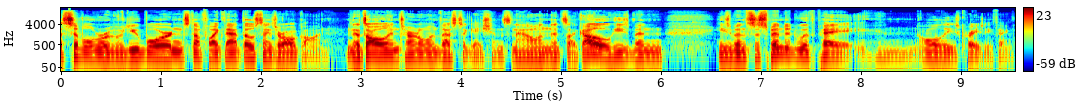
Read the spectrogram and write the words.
civil review board and stuff like that. Those things are all gone. That's all internal investigations now, and it's like, oh, he's been he's been suspended with pay and all these crazy things.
